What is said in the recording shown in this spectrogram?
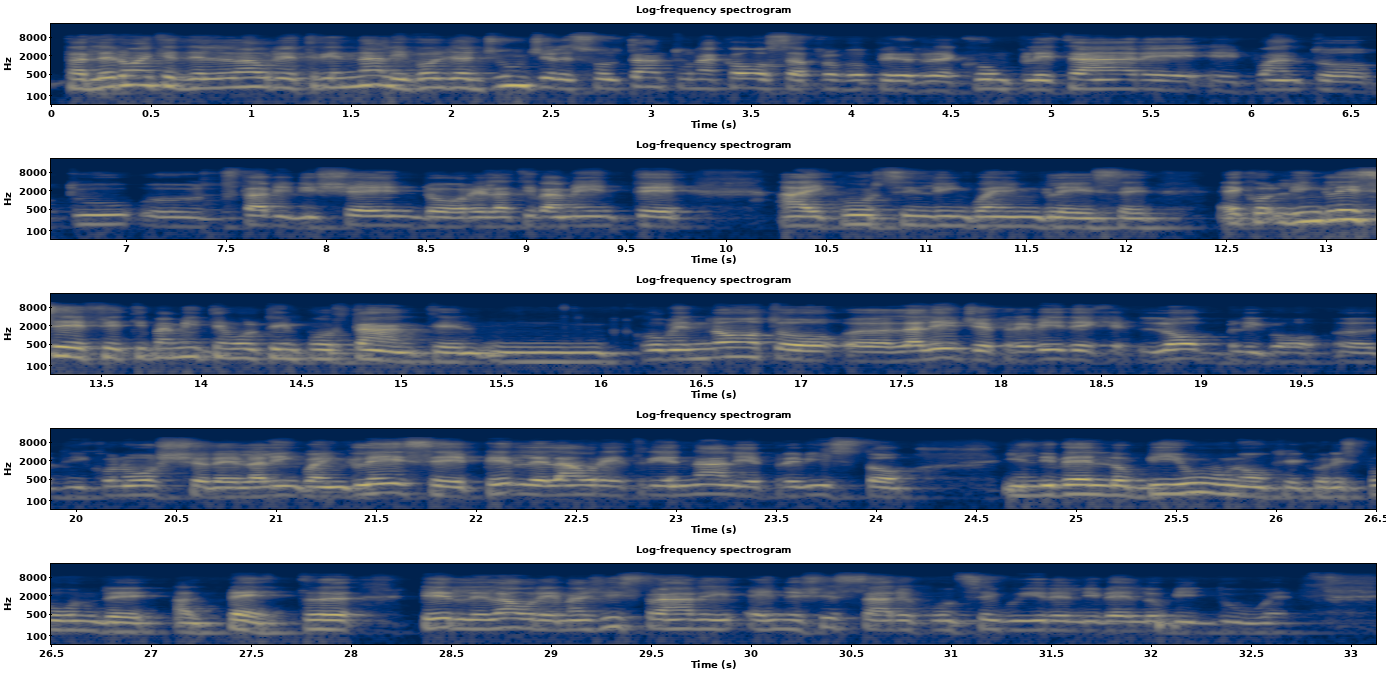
parlerò anche delle lauree triennali, voglio aggiungere soltanto una cosa proprio per completare eh, quanto tu uh, stavi dicendo relativamente ai corsi in lingua inglese. Ecco, l'inglese è effettivamente molto importante. Mm, come è noto, eh, la legge prevede l'obbligo eh, di conoscere la lingua inglese per le lauree triennali è previsto il livello B1 che corrisponde al PET, per le lauree magistrali è necessario conseguire il livello B2,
